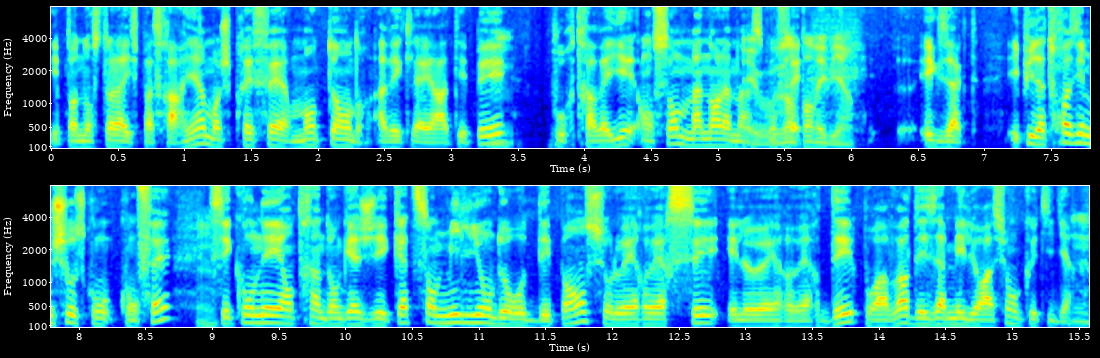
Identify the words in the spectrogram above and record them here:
et pendant ce temps-là il se passera rien. Moi je préfère m'entendre avec la RATP hmm. pour travailler ensemble main dans la main. Et vous vous entendez bien. Exact. Et puis la troisième chose qu'on fait, hmm. c'est qu'on est en train d'engager 400 millions d'euros de dépenses sur le RERC et le RERD pour avoir des améliorations au quotidien. Hmm.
